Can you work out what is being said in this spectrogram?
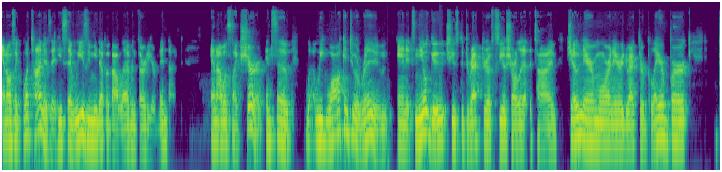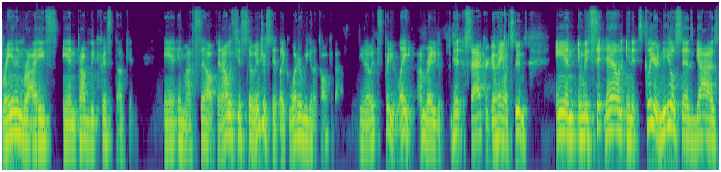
And I was like, "What time is it?" He said, "We usually meet up about eleven thirty or midnight." And I was like, "Sure." And so we walk into a room, and it's Neil Gooch, who's the director of CO Charlotte at the time, Joe Naramore, an area director, Blair Burke, Brandon Rice, and probably Chris Duncan, and, and myself. And I was just so interested, like, what are we going to talk about? you know it's pretty late i'm ready to hit the sack or go hang out with students and and we sit down and it's clear neil says guys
